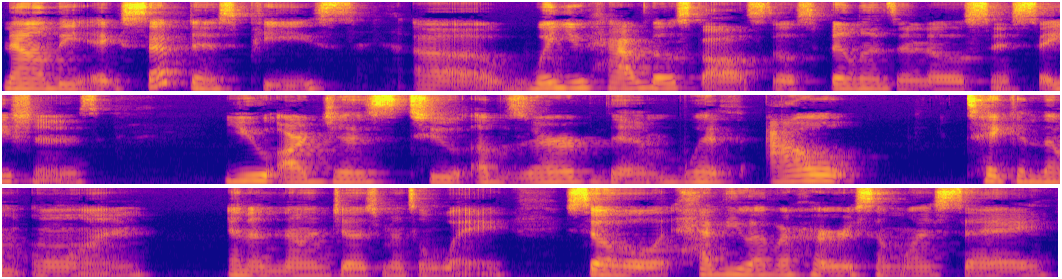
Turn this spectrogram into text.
Now, the acceptance piece, uh, when you have those thoughts, those feelings, and those sensations, you are just to observe them without taking them on in a non judgmental way. So, have you ever heard someone say,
